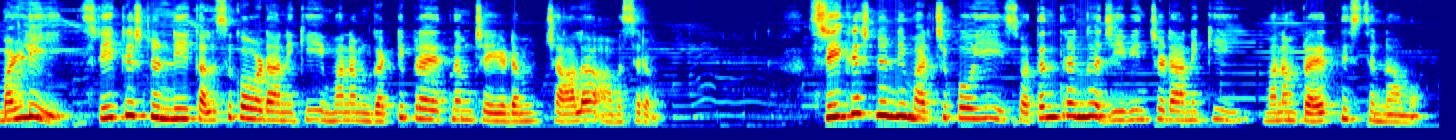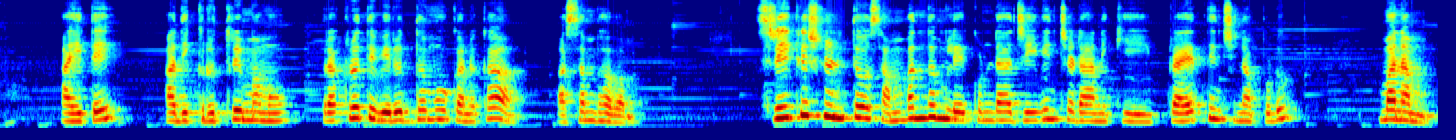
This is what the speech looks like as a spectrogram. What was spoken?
మళ్ళీ శ్రీకృష్ణుణ్ణి కలుసుకోవడానికి మనం గట్టి ప్రయత్నం చేయడం చాలా అవసరం. శ్రీకృష్ణుణ్ణి మర్చిపోయి స్వతంత్రంగా జీవించడానికి మనం ప్రయత్నిస్తున్నాము. అయితే అది కృత్రిమము ప్రకృతి విరుద్ధము కనుక అసంభవం. శ్రీకృష్ణునితో సంబంధం లేకుండా జీవించడానికి ప్రయత్నించినప్పుడు మనం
